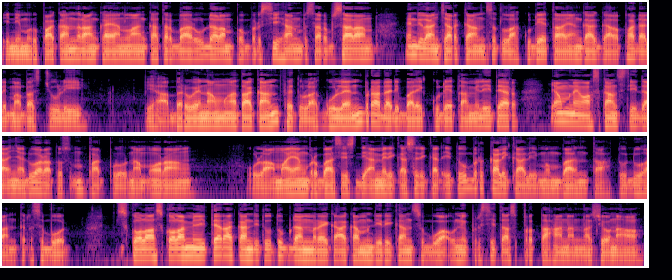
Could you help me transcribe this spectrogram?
Ini merupakan rangkaian langkah terbaru dalam pembersihan besar-besaran yang dilancarkan setelah kudeta yang gagal pada 15 Juli. Pihak berwenang mengatakan Fethullah Gulen berada di balik kudeta militer yang menewaskan setidaknya 246 orang. Ulama yang berbasis di Amerika Serikat itu berkali-kali membantah tuduhan tersebut. Sekolah-sekolah militer akan ditutup dan mereka akan mendirikan sebuah universitas pertahanan nasional.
